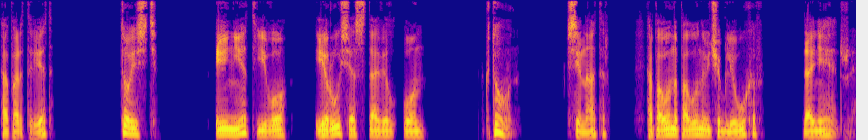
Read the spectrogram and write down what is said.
А портрет? То есть и нет его, и Русь оставил он. Кто он? Сенатор? Аполлон Аполлонович Облеухов? Да нет же.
